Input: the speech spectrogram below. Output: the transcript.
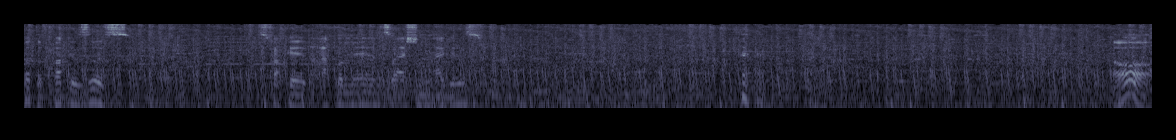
What the fuck is this? It's fucking Aquaman slash Nagas. Oh.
